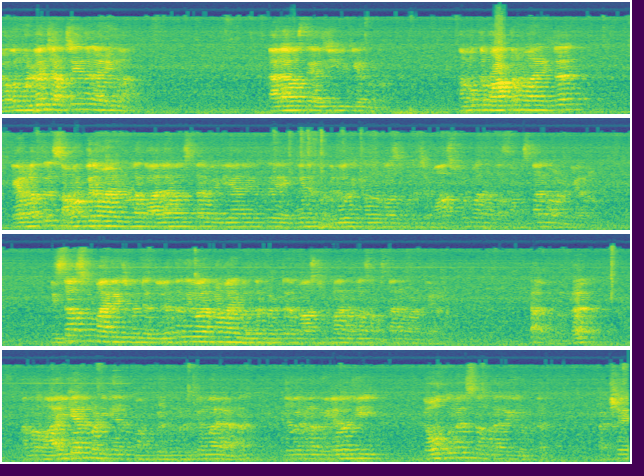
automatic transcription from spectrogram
ലോകം മുഴുവൻ ചർച്ച ചെയ്യുന്ന കാര്യങ്ങളാണ്. കാലാവസ്ഥയെ അതിജീവിക്കുക എന്നുള്ളത് നമുക്ക് മാത്രമായിട്ട് കേരളത്തിൽ സമഗ്രമായിട്ടുള്ള കാലാവസ്ഥാ വ്യതിയാനത്തെ എങ്ങനെ പ്രതിരോധിക്കണം എന്നുള്ളത് സംബന്ധിച്ച് മാസ്റ്റർ പ്ലാനുള്ള സംസ്ഥാനമാണ് കേരളം. ഡിസാസ്റ്റർ മാനേജ്മെന്റ് ദുരന്ത നിവാരണവുമായി ബന്ധപ്പെട്ട് മാസ്റ്റർ പ്ലാൻ ഉള്ള സംസ്ഥാനമാണ് കേരളം. നമ്മൾ വായിക്കാനും പഠിക്കാനും നമുക്ക് മിടുക്കന്മാരാണ് ഇതുപോലുള്ള നിരവധി ഡോക്യുമെന്റ്സ് നമ്മുടെ കയ്യിലുണ്ട്. പക്ഷേ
